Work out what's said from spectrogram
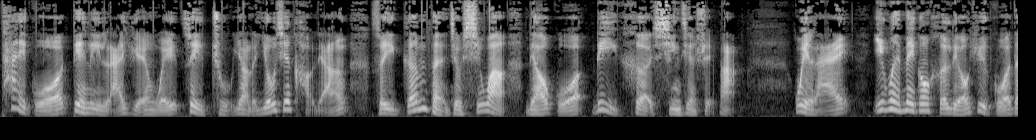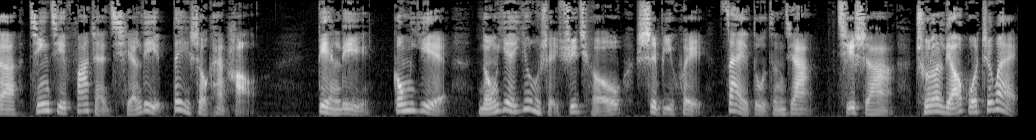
泰国电力来源为最主要的优先考量，所以根本就希望辽国立刻兴建水坝。未来因为湄公河流域国的经济发展潜力备受看好，电力、工业、农业用水需求势必会再度增加。其实啊，除了辽国之外，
